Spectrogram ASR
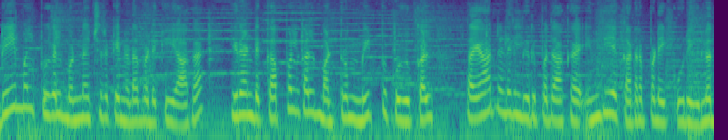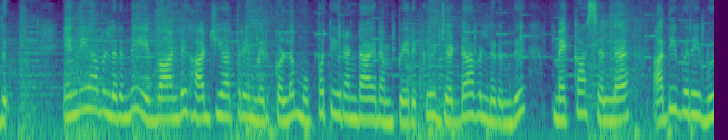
ரீமல் புயல் முன்னெச்சரிக்கை நடவடிக்கையாக இரண்டு கப்பல்கள் மற்றும் மீட்புக் குழுக்கள் தயார் நிலையில் இருப்பதாக இந்திய கடற்படை கூறியுள்ளது. இந்தியாவிலிருந்து இவ்வாண்டு ஹஜ் யாத்திரை மேற்கொள்ளும் முப்பத்தி இரண்டாயிரம் பேருக்கு ஜெட்டாவிலிருந்து மெக்கா செல்ல அதிவிரைவு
